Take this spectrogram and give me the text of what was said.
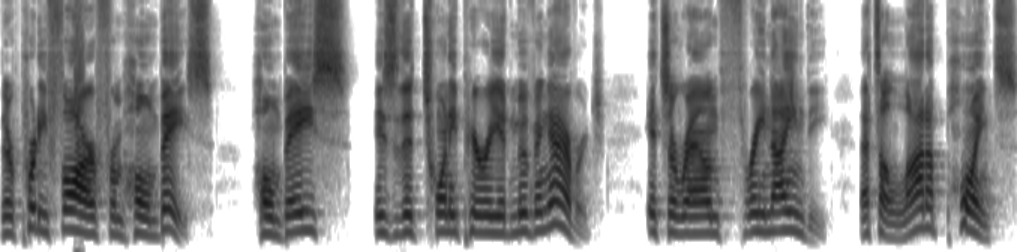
They're pretty far from home base. Home base is the 20 period moving average. It's around 390. That's a lot of points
